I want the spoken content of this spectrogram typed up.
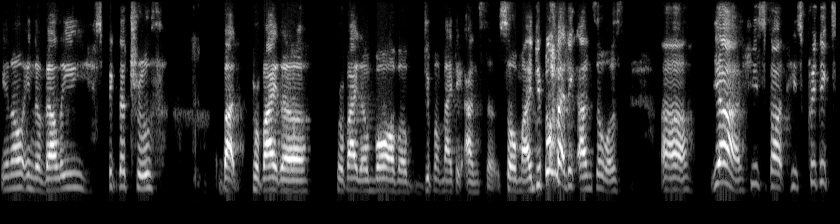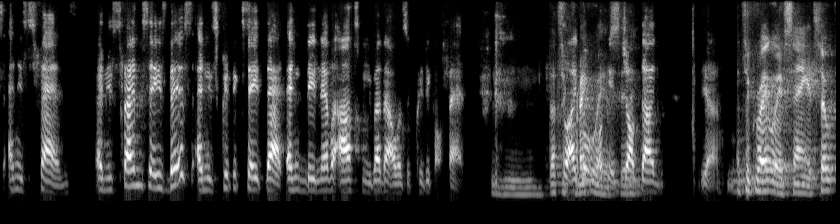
you know, in the valley, speak the truth, but provide a provide a more of a diplomatic answer. So my diplomatic answer was, uh, yeah, he's got his critics and his fans. And his fan says this, and his critics say that, and they never asked me whether I was a critic or fan. Mm-hmm. That's so a great I go, way okay, job done. Yeah, that's a great way of saying it. So,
